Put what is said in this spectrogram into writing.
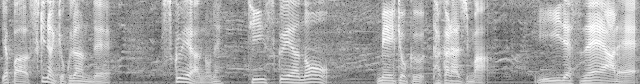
やっぱ好きな曲なんでスクエアのね T スクエアの名曲宝島。いいですねあれ。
